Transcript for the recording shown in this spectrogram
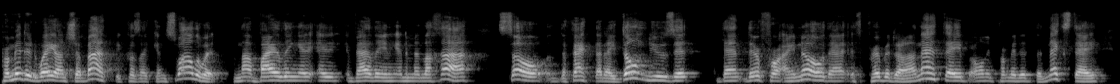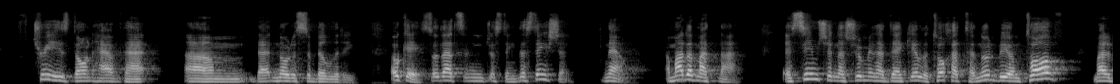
permitted way on Shabbat because I can swallow it, I'm not violating any, violating any melacha. So the fact that I don't use it then therefore I know that it's prohibited on that day, but only permitted the next day. Trees don't have that, um, that noticeability. Okay, so that's an interesting distinction. Now, Amada Matna, Esim shenashur min hadekel letoch tanur biyom tov, The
